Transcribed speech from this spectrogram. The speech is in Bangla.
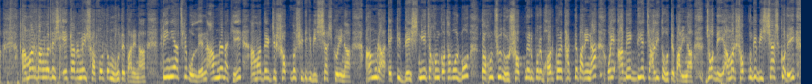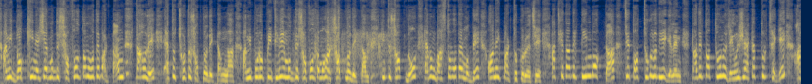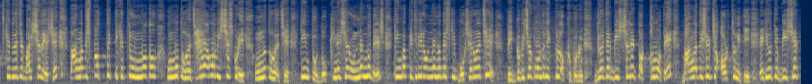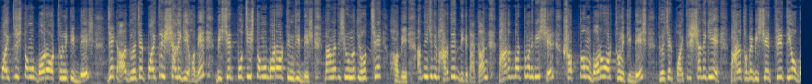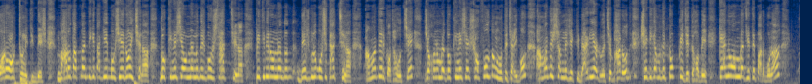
আমার বাংলাদেশ এ কারণেই সফলতম হতে পারে না। তিনি আজকে বললেন, আমরা নাকি আমাদের যে স্বপ্ন সেটিকে বিশ্বাস করি না। আমরা একটি দেশ নিয়ে যখন কথা বলব, তখন শুধু স্বপ্নের উপরে ভর করে থাকতে পারি না, ওই আবেগ দিয়ে চালিত হতে পারি না। যদি আমার স্বপ্নকে বিশ্বাস করেই আমি দক্ষিণ এশিয়ার মধ্যে সফলতম হতে পারতাম, তাহলে এত ছোট স্বপ্ন দেখতাম না। আমি পুরো পৃথিবীর মধ্যে সফলতম হওয়ার স্বপ্ন দেখতাম। কিন্তু স্বপ্ন এবং বাস্তবতার মধ্যে অনেক পার্থক্য রয়েছে। আজকে তাদের তিন বক্তা যে তথ্যগুলো দিয়ে গেলেন, তাদের তথ্য অনুযায়ী উনিশশো একাত্তর থেকে আজকে দু হাজার বাইশ সালে এসে বাংলাদেশ প্রত্যেকটি ক্ষেত্রে উন্নত উন্নত হয়েছে। হ্যাঁ আমরা বিশ্বাস করি, উন্নত হয়েছে। কিন্তু দক্ষিণ এশিয়ার অন্যান্য দেশ কিংবা পৃথিবীর অন্যান্য দেশ কি বসে রয়েছে? বিজ্ঞ বিচারক মন্ডলী একটু লক্ষ্য করুন। দুই হাজার বিশ সালের তথ্য মতে বাংলাদেশের যে অর্থনীতি, এটি হচ্ছে বিশ্বের পঁয়ত্রিশতম বড় অর্থনীতির দেশ, যেটা দুই হাজার পঁয়ত্রিশ সালে গিয়ে হবে বিশ্বের পঁচিশতম বড় অর্থনীতির দেশ। বাংলাদেশের উন্নতি হচ্ছে, হবে। আপনি যদি ভারতের দিকে তাকান, ভারত বর্তমানে বিশ্বের সপ্তম বড় অর্থনীতির দেশ। দুই হাজার পঁয়ত্রিশ সালে গিয়ে ভারত হবে বিশ্বের তৃতীয় বড় অর্থনীতির দেশ। ভারত আপনার দিকে তাকিয়ে বসে রয়েছে না। দক্ষিণ এশিয়া অন্যান্য দেশ বসে থাকছে না। পৃথিবীর অন্যান্য দেশগুলো বসে থাকছে না। আমাদের কথা হচ্ছে, যখন আমরা দক্ষিণ এশিয়ার সফলতম হতে চাইব, আমাদের সামনে যে একটি ব্যারিয়ার রয়েছে ভারত, সেটিকে আমাদের টপকে যেতে হবে। কেন আমরা যেতে পারব না?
